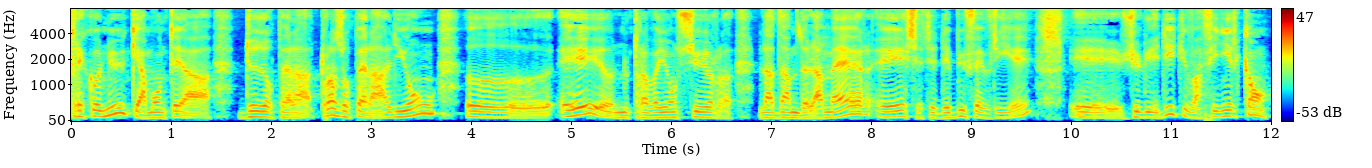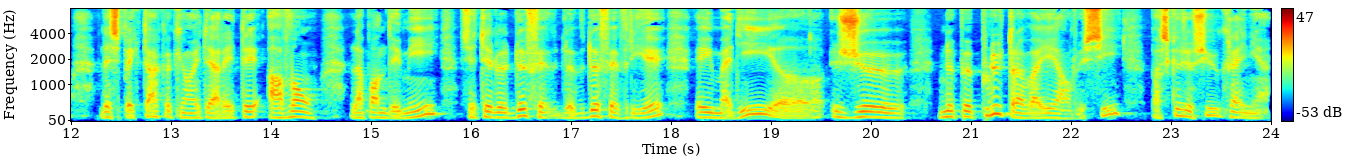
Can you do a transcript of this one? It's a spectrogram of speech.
très connu qui a monté à deux opéras trois opéras à Lyon euh, et nous travaillons sur la Dame de la Mer et c'était début février. Et je lui ai dit tu vas finir quand? Les spectacles qui ont été arrêtés avant la pandémie c'était le 2 février, le 2 février et il m'a dit euh, je ne peux plus travailler en Russie parce que je suis ukrainien.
